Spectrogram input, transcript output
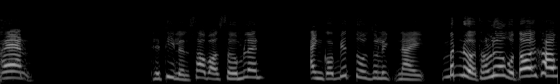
Hèn! Thế thì lần sau báo sớm lên. Anh có biết tour du lịch này mất nửa tháng lương của tôi không?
